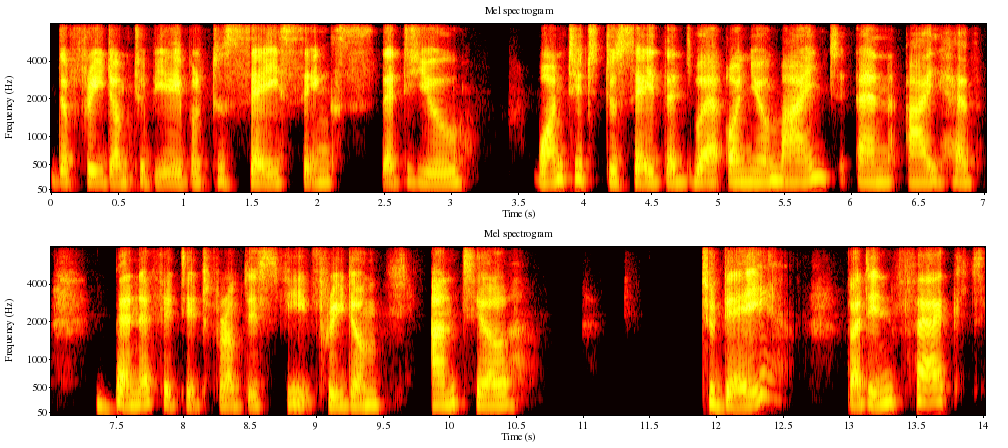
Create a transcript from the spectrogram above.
the freedom to be able to say things that you wanted to say that were on your mind. And I have benefited from this freedom until today. But in fact,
